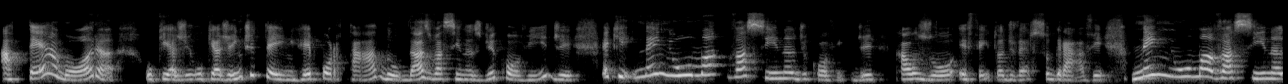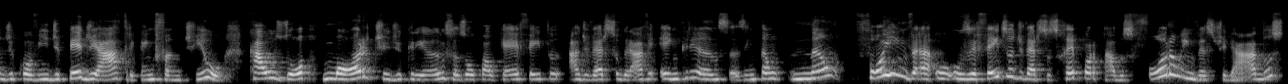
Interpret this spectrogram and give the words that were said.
Até agora, o que a, o que a gente tem reportado das vacinas de Covid é que nenhuma vacina de Covid causou efeito adverso grave. Nenhuma vacina de Covid pediátrica infantil causou morte de crianças ou qualquer efeito adverso grave em crianças. Então, não foi os efeitos adversos reportados foram investigados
